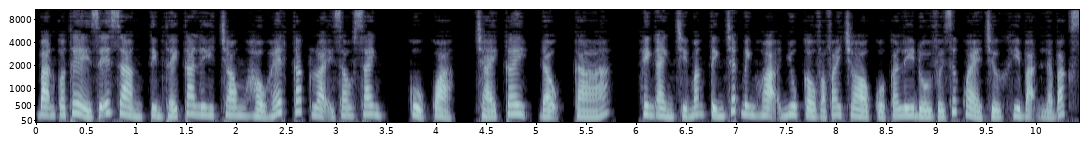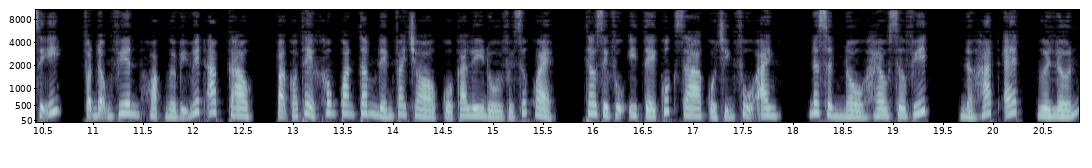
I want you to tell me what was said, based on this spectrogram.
Bạn có thể dễ dàng tìm thấy kali trong hầu hết các loại rau xanh, củ quả, trái cây, đậu, cá. Hình ảnh chỉ mang tính chất minh họa nhu cầu và vai trò của kali đối với sức khỏe trừ khi bạn là bác sĩ, vận động viên hoặc người bị huyết áp cao, bạn có thể không quan tâm đến vai trò của kali đối với sức khỏe. Theo Dịch vụ Y tế Quốc gia của chính phủ Anh, National Health Service, NHS, người lớn,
